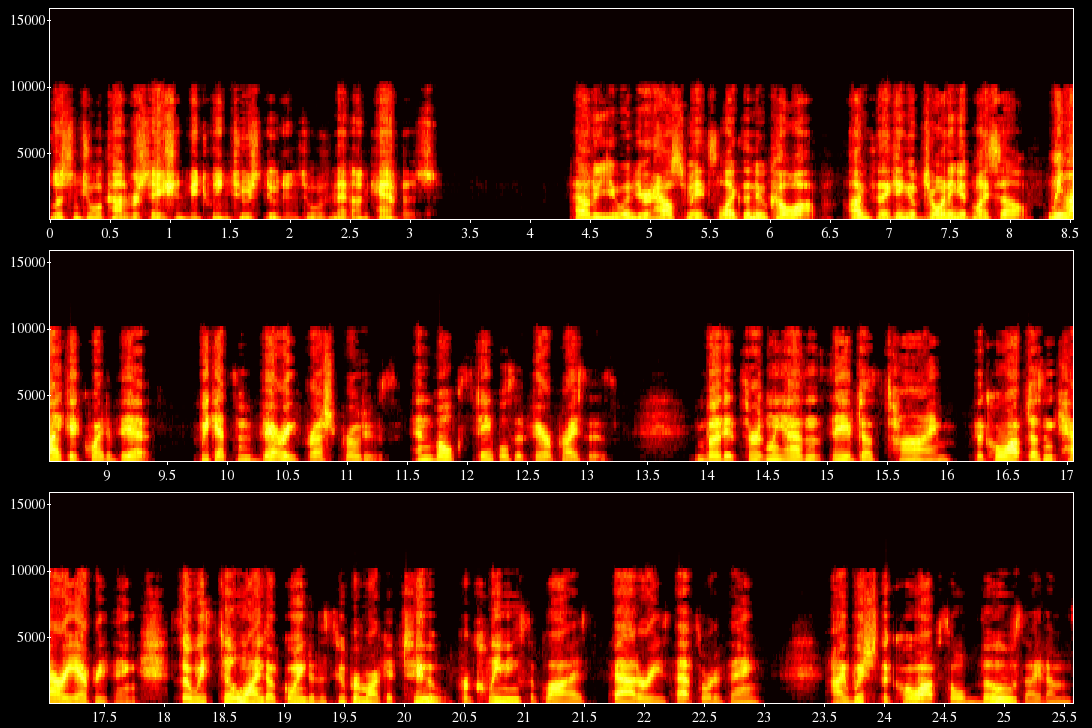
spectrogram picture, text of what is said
Listen to a conversation between two students who have met on campus. How do you and your housemates like the new co-op? I'm thinking of joining it myself. We like it quite a bit. We get some very fresh produce and bulk staples at fair prices. But it certainly hasn't saved us time. The co-op doesn't carry everything, so we still wind up going to the supermarket too for cleaning supplies, batteries, that sort of thing. I wish the co-op sold those items.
